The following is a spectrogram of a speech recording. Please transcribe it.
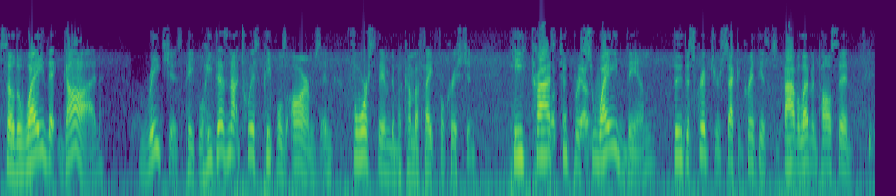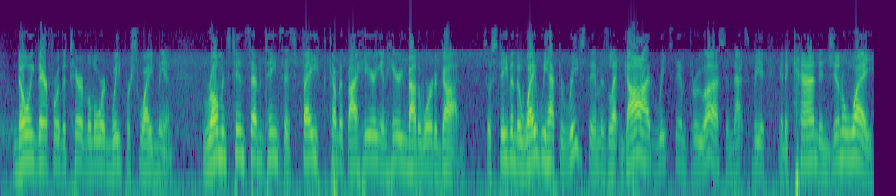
So the way that God reaches people, He does not twist people's arms and force them to become a faithful Christian. He tries to persuade them through the scriptures. 2 Corinthians 5.11, Paul said, Knowing therefore the terror of the Lord, we persuade men. Romans 10:17 says faith cometh by hearing and hearing by the word of God. So Stephen, the way we have to reach them is let God reach them through us and that's be in a kind and gentle way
